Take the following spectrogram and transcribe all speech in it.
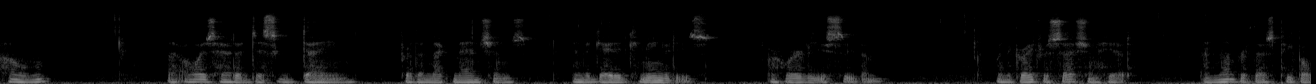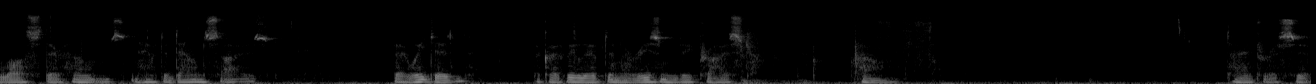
home. I always had a disdain for the McMansions in the gated communities or wherever you see them. When the Great Recession hit, a number of those people lost their homes and had to downsize. But we did because we lived in a reasonably priced home. Time for a sip.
